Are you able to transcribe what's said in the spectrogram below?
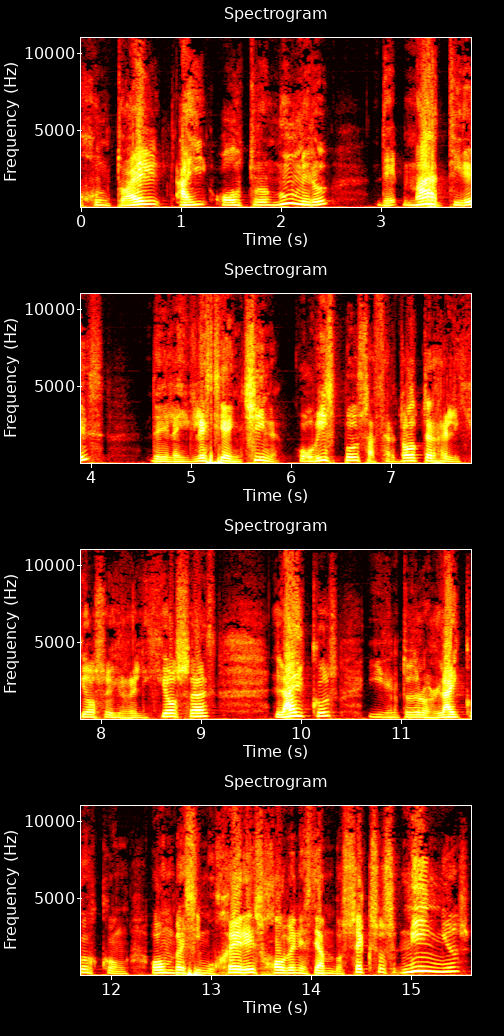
junto a él, hay otro número de mártires de la Iglesia en China, obispos, sacerdotes, religiosos y religiosas, laicos, y dentro de los laicos con hombres y mujeres, jóvenes de ambos sexos, niños,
